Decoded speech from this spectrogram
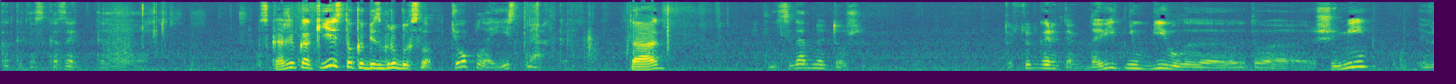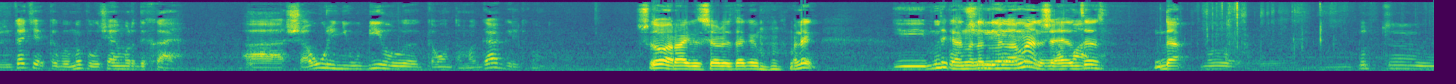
Как это сказать-то? Скажи, как есть, только без грубых слов. Теплое есть мягкое. Так. Это не всегда одно и то же. То есть тут говорит так, Давид не убил э, вот этого Шими, и в результате как бы мы получаем Мордыхая. А Шауль не убил, э, кого он там, Агага или кого он там? Что, Раг, Шауля, так Малек? И мы Так, получили Аман же, э, Амана. это- Да. Ну, тут, э,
